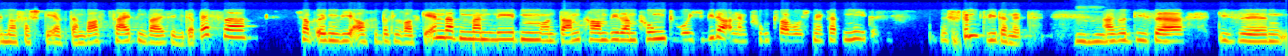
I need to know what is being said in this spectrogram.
immer verstärkt. Dann war es zeitenweise wieder besser. Ich habe irgendwie auch so ein bisschen was geändert in meinem Leben und dann kam wieder ein Punkt, wo ich wieder an dem Punkt war, wo ich mir gesagt habe, nee, das, ist, das stimmt wieder nicht. Mhm. Also dieser, diese,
